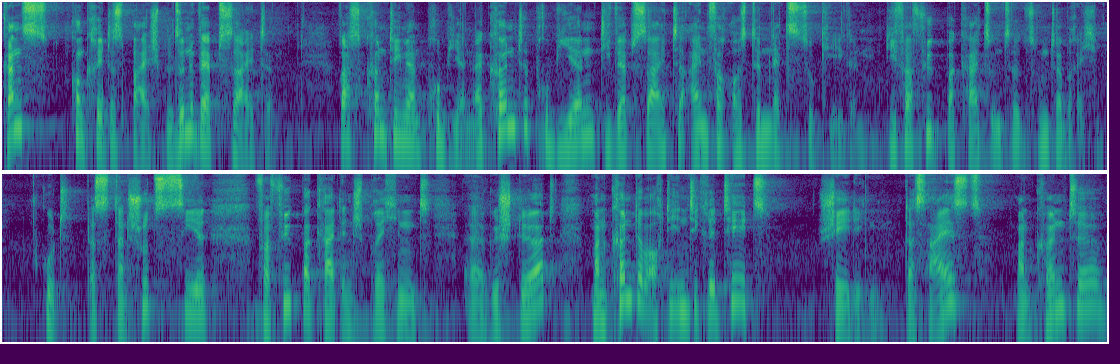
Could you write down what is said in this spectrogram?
Ganz konkretes Beispiel, so eine Webseite. Was könnte jemand probieren? Er könnte probieren, die Webseite einfach aus dem Netz zu kegeln, die Verfügbarkeit zu, unter zu unterbrechen. Gut, das ist dann Schutzziel, Verfügbarkeit entsprechend äh, gestört. Man könnte aber auch die Integrität schädigen. Das heißt, man könnte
